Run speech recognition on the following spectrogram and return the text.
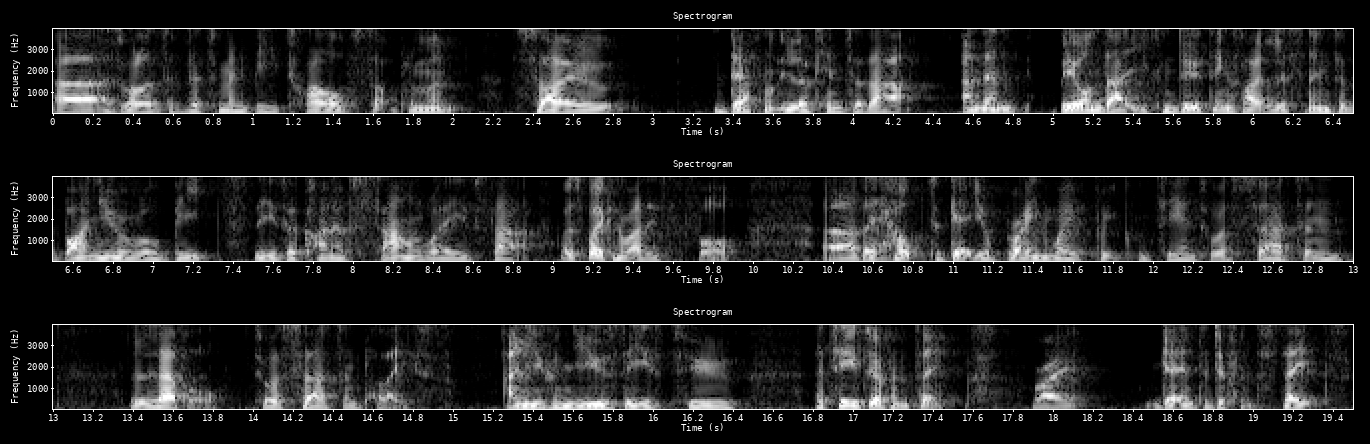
uh, as well as a vitamin B12 supplement. So definitely look into that. And then beyond that, you can do things like listening to binaural beats. These are kind of sound waves that I've spoken about these before. Uh, they help to get your brainwave frequency into a certain level, to a certain place. And you can use these to achieve different things, right? Get into different states.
